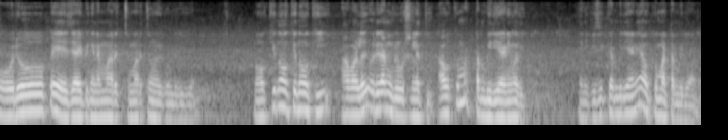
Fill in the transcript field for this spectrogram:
ഓരോ പേജായിട്ട് ഇങ്ങനെ മറിച്ച് മറിച്ച് നോക്കിക്കൊണ്ടിരിക്കുകയാണ്. നോക്കി നോക്കി നോക്കി അവൾ ഒരു കൺക്ലൂഷനിലെത്തി അവൾക്ക് മട്ടൻ ബിരിയാണി മതി. എനിക്ക് ചിക്കൻ ബിരിയാണി അവൾക്ക് മട്ടൻ ബിരിയാണി.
